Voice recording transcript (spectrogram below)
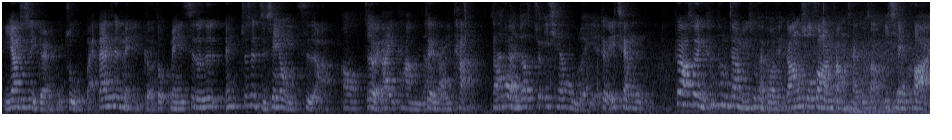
一样就是一个人补助五百，但是每一个都每一次都是，哎，就是只限用一次啊。哦，对来一趟。对，来一趟，然后就就一千五了耶。对一千五，对啊，所以你看他们家的民宿才多少钱？刚刚说双人房才多少？一千块，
